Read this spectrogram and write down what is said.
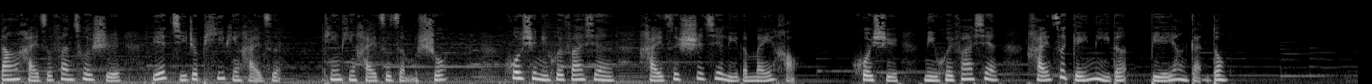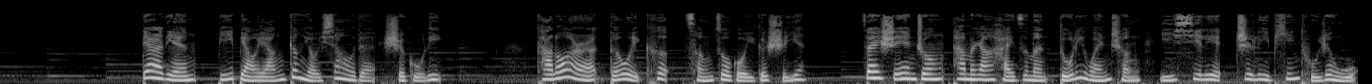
当孩子犯错时，别急着批评孩子，听听孩子怎么说。或许你会发现孩子世界里的美好，或许你会发现孩子给你的别样感动。第二点，比表扬更有效的是鼓励。卡罗尔·德韦克曾做过一个实验，在实验中，他们让孩子们独立完成一系列智力拼图任务。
